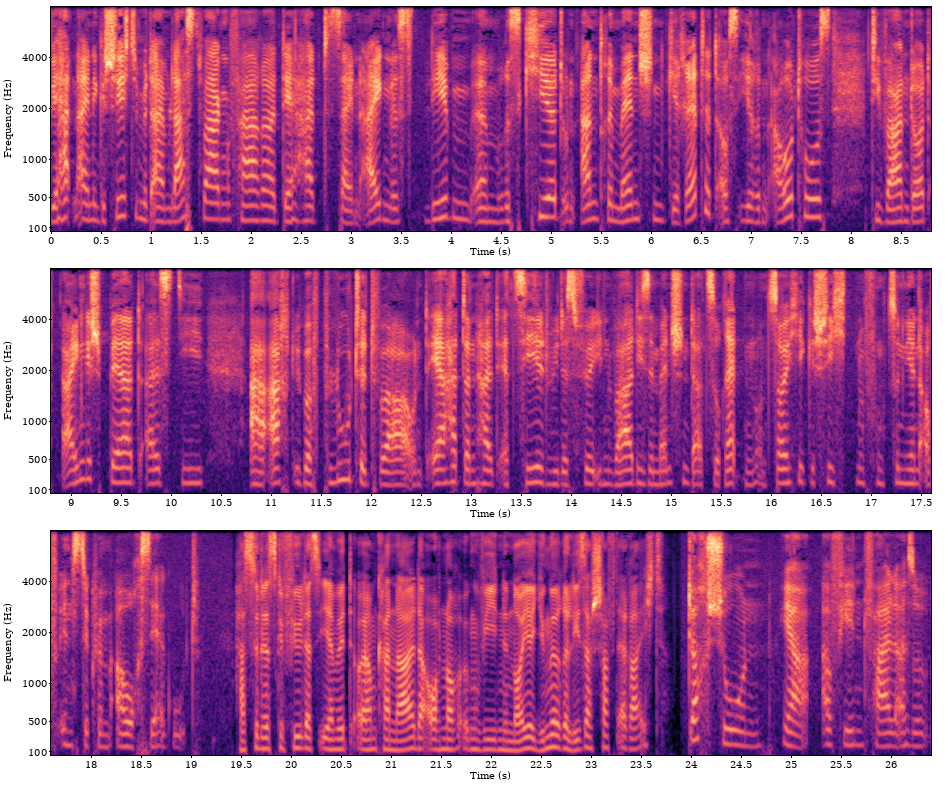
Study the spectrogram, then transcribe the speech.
Wir hatten eine Geschichte mit einem Lastwagenfahrer, der hat sein eigenes Leben ähm, riskiert und andere Menschen gerettet aus ihren Autos. Die waren dort eingesperrt, als die A8 überflutet war. Und er hat dann halt erzählt, wie das für ihn war, diese Menschen da zu retten. Und solche Geschichten funktionieren auf Instagram auch sehr gut. Hast du das Gefühl, dass ihr mit eurem Kanal da auch noch irgendwie eine neue, jüngere Leserschaft erreicht? Doch schon, ja, auf jeden Fall. Also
